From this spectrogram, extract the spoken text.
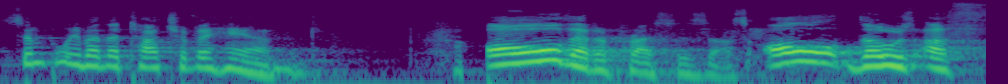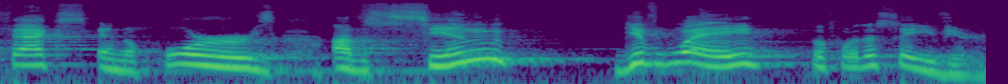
simply by the touch of a hand. All that oppresses us, all those effects and horrors of sin give way before the Savior.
